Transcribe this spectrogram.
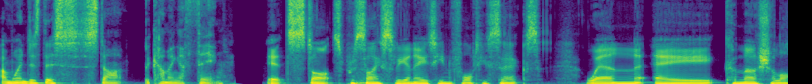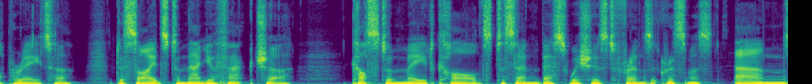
And when does this start becoming a thing? It starts precisely in 1846 when a commercial operator decides to manufacture custom made cards to send best wishes to friends at Christmas. And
